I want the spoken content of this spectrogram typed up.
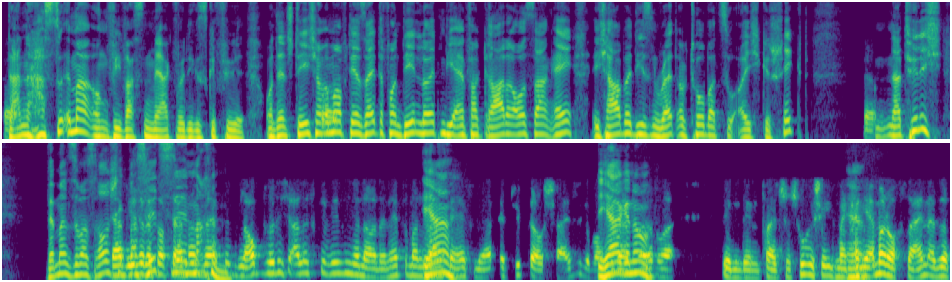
dann hast du immer irgendwie was ein merkwürdiges Gefühl. Und dann stehe ich auch immer auf der Seite von den Leuten, die einfach geradeaus sagen, ey, ich habe diesen Red Oktober zu euch geschickt. Ja. Natürlich, wenn man sowas rausschickt, was willst du denn anderen Seite machen? glaubwürdig alles gewesen, genau. Dann hätte man Ja. sagen, hey, hat der Typ da auch Scheiße gebaut. Ja, genau. Den, den falschen Schuh geschickt. Man Ja. kann ja immer noch sein. Also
